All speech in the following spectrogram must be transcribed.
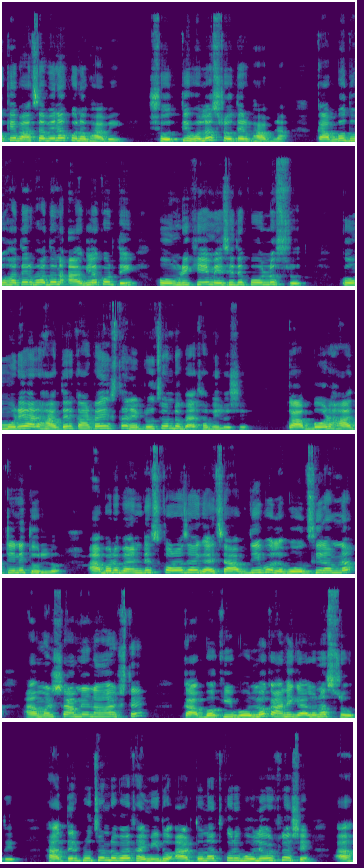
ওকে বাঁচাবে না কোনোভাবেই। সত্যি হলো স্রোতের ভাবনা। কাব্য দুহাতের বাঁধন আগলা করতেই হোমড়ি খেয়ে মেঝেতে পড়ল স্রোত। কোমরে আর হাতের কাটা স্থানে প্রচণ্ড ব্যথা পেল সে। কাব্যর হাত টেনে তুলল। আবারও ব্যান্ডেজ করা জায়গায় চাপ দিয়ে বলল, বলছিলাম না, আমার সামনে না আসতে? কাব্য কি বলল কানে গেল না স্রোতের। হাতের প্রচণ্ড ব্যথায় মৃদু আর্তনাদ করে বলে উঠল সে, আহ,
